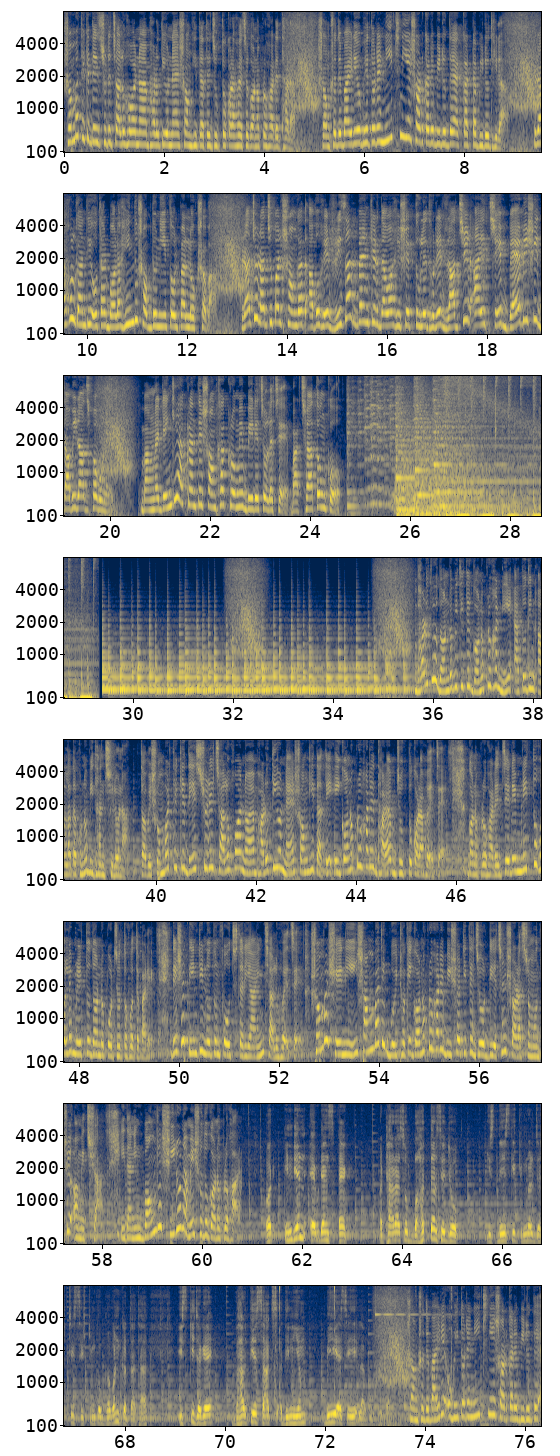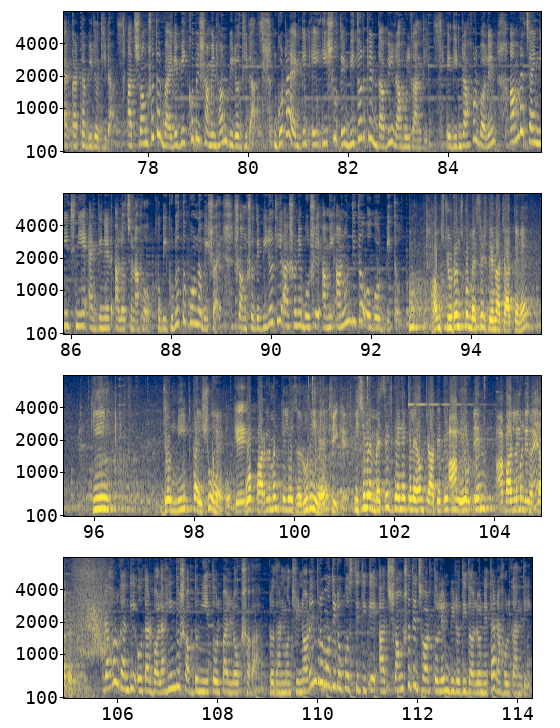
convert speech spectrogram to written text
সোমবার থেকে দেশ জুড়ে চালু হওয়া নয়া ভারতীয় ন্যায় সংহিতাতে যুক্ত করা হয়েছে গণপ্রহারের ধারা। সংসদের বাইরেও ভেতরে নিট নিয়ে সরকারের বিরুদ্ধে এক কাট্টা বিরোধীরা। রাহুল গান্ধী ও তার বলা হিন্দু শব্দ নিয়ে তোলপাড় লোকসভা। রাজ্য রাজ্যপাল সংঘাত আবহে রিজার্ভ ব্যাংকের দেওয়া হিসেব তুলে ধরে রাজ্যের আয়ের চেয়ে ব্যয় বেশি দাবি রাজভবনের। বাংলায় ডেঙ্গি আক্রান্তের সংখ্যা ক্রমে বেড়ে চলেছে, বাড়ছে আতঙ্ক। ভারতীয় দণ্ডবিধিতে গণপ্রহার নিয়ে এতদিন আলাদা কোনো বিধান ছিল না তবে সোমবার থেকে দেশ জুড়ে চালু হওয়া নয়া ভারতীয় ন্যায় সংহিতাতে এই গণপ্রহারের ধারা যুক্ত করা হয়েছে গণপ্রহারের জেরে মৃত্যু হলে মৃত্যুদণ্ড পর্যন্ত হতে পারে দেশে তিনটি নতুন ফৌজদারি আইন চালু হয়েছে সোমবার সে নিয়েই সাংবাদিক বৈঠকে গণপ্রহারের বিষয়টিতে জোর দিয়েছেন স্বরাষ্ট্রমন্ত্রী অমিত শাহ ইদানিং বঙ্গের শিরোনামে শুধু গণপ্রহার और इंडियन एविडेंस एक्ट 1872 से जो इस देश के क्रिमिनल जस्टिस सिस्टम को गवर्न करता था इसकी जगह भारतीय साक्ष्य अधिनियम बीएसए लागू होगा সংসদের বাইরে ও ভিতরে নিট নিয়ে সরকারের বিরুদ্ধে এক কাট্টা বিরোধীরা আজ সংসদের বাইরে বিক্ষোভে সামিল হন বিরোধীরা গোটা একদিন এই ইস্যুতে বিতর্কের দাবি রাহুল গান্ধী এদিন রাহুল বলেন আমরা চাই নিট নিয়ে একদিনের আলোচনা হোক খুবই গুরুত্বপূর্ণ বিষয় সংসদে বিরোধী আসনে বসে আমি আনন্দিত ও গর্বিত हम स्टूडेंट्स को मैसेज देना चाहते हैं कि जो नीट का इशू है okay. वो पार्लियामेंट के लिए ज़रूरी है ठीक है। इसलिए मैसेज देने के लिए हम चाहते थे कि एक दिन पार्लियामेंट चर्चा करे রাহুল গান্ধী ও তার বলা হিন্দু শব্দ নিয়ে তোলপাড় লোকসভা। প্রধানমন্ত্রী নরেন্দ্র মোদীর উপস্থিতিতে আজ সংসদে ঝড় তোলেন বিরোধী দলনেতা রাহুল গান্ধী।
